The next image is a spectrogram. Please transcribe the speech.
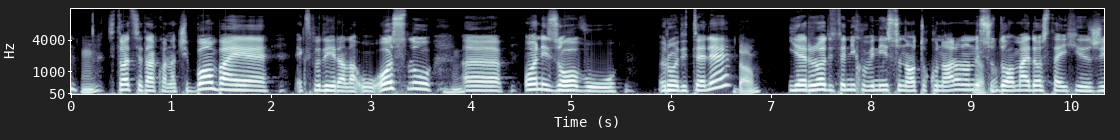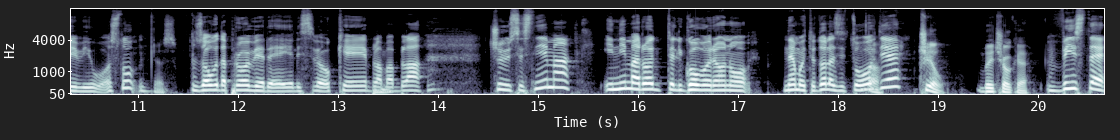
Mm. Situacija je takva, znači bomba je eksplodirala u Oslu, Mhm. e, oni zovu roditelje, Da, jer roditelji njihovi nisu na otoku, naravno, oni su doma i dosta ih živi u Oslu. yes. Zovu da provjere je li sve ok, bla Mhm. bla bla. Čuju se s njima i njima roditelji govore ono, nemojte dolaziti ovdje, Chill. Biće okej. vi ste,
